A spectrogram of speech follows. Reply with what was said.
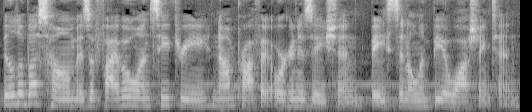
Build a Bus Home is a 501c3 nonprofit organization based in Olympia, Washington.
